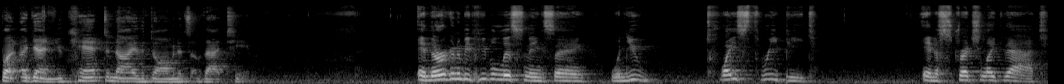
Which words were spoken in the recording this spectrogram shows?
but again, you can't deny the dominance of that team. And there are going to be people listening saying, when you twice three-peat in a stretch like that,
